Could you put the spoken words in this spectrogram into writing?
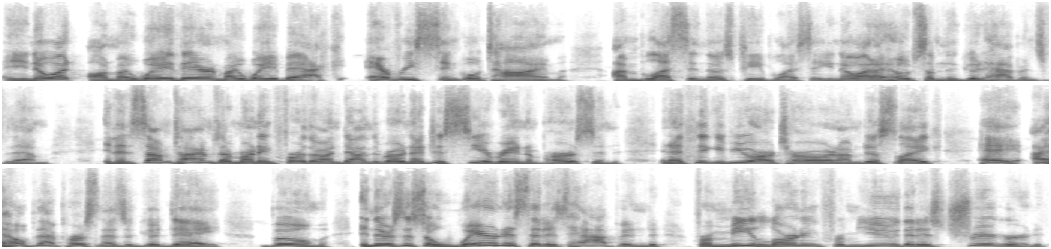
And you know what? On my way there and my way back, every single time I'm blessing those people. I say, you know what? I hope something good happens for them. And then sometimes I'm running further on down the road and I just see a random person. And I think of you, are Arturo, and I'm just like, hey, I hope that person has a good day. Boom. And there's this awareness that has happened from me learning from you that is triggered.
